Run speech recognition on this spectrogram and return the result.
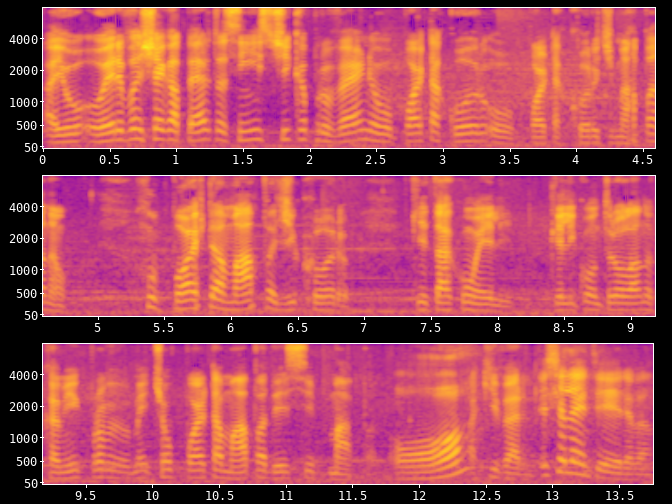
Aí o, o Erevan chega perto assim e estica pro Verne o porta-couro. O porta-couro de mapa não. O porta-mapa de couro que tá com ele. Que ele encontrou lá no caminho, que provavelmente é o porta-mapa desse mapa. Ó, Aqui, Verne. Excelente, Erevan.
